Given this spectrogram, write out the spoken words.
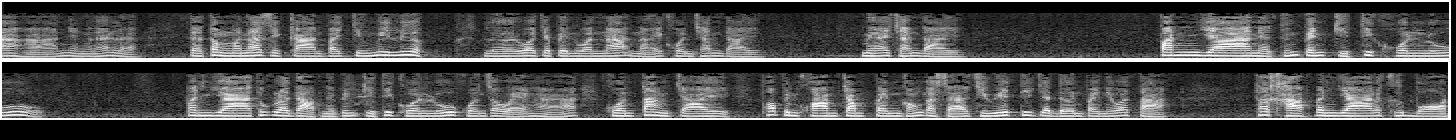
อาหารอย่างนั้นแหละ แต่ต้องมนสิการไปจึงไม่เลือกเลยว่าจะเป็นวันณะไหนคนชั้นใด แม้ชั้นใด ปัญญาเนี่ยถึงเป็นกิจที่ควรรู้ ปัญญาทุกระดับเนี่ยเป็นกิจที่ควรรู้ควรแสวงหา ควรตั้งใจ เพราะเป็นความจำเป็นของกระแสชีวิตที่จะเดินไปในวัฏฏะถ้าขาดปัญญาแล้วคือบอด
